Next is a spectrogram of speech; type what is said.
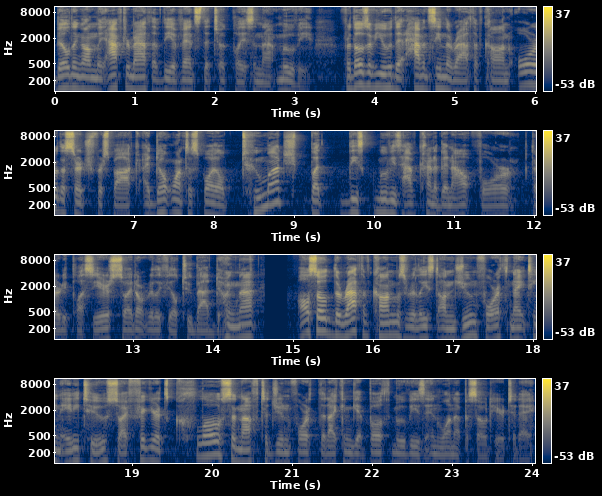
building on the aftermath of the events that took place in that movie. For those of you that haven't seen The Wrath of Khan or The Search for Spock, I don't want to spoil too much, but these movies have kind of been out for 30 plus years, so I don't really feel too bad doing that. Also, The Wrath of Khan was released on June 4th, 1982, so I figure it's close enough to June 4th that I can get both movies in one episode here today.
